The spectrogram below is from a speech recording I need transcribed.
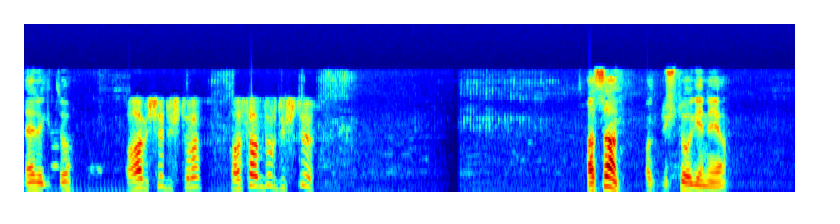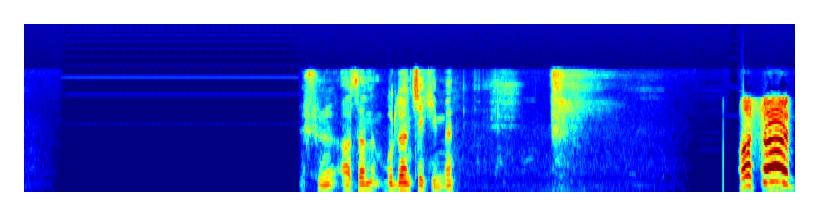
Nereye gitti o? Aha bir şey düştü lan. Hasan dur düştü. Hasan bak düştü o gene ya. Şunu Hasan'ı buradan çekeyim ben. Hasan!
